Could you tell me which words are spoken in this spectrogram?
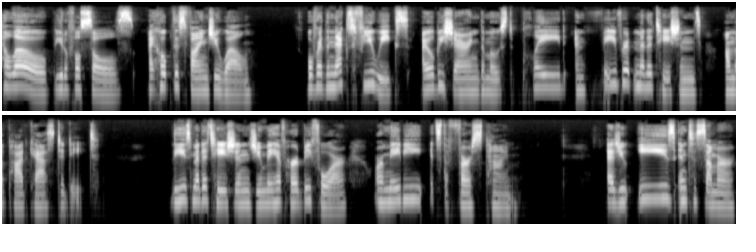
Hello, beautiful souls. I hope this finds you well. Over the next few weeks, I will be sharing the most played and favorite meditations on the podcast to date. These meditations you may have heard before, or maybe it's the first time. As you ease into summer,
